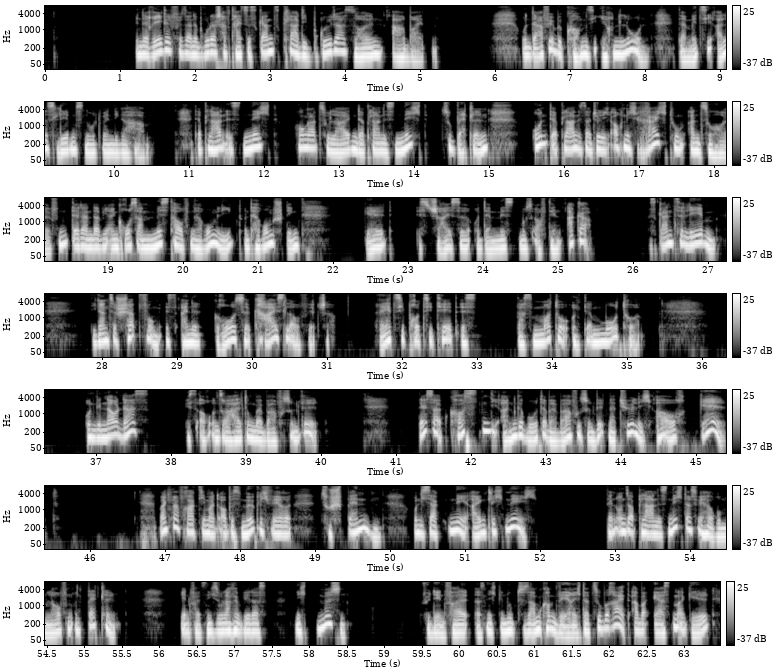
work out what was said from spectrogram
In der Regel für seine Bruderschaft heißt es ganz klar, die Brüder sollen arbeiten. Und dafür bekommen sie ihren Lohn, damit sie alles Lebensnotwendige haben. Der Plan ist nicht, Hunger zu leiden, der Plan ist nicht zu betteln und der Plan ist natürlich auch nicht Reichtum anzuhäufen, der dann da wie ein großer Misthaufen herumliegt und herumstinkt. Geld ist scheiße und der Mist muss auf den Acker. Das ganze Leben, die ganze Schöpfung ist eine große Kreislaufwirtschaft. Reziprozität ist das Motto und der Motor. Und genau das ist auch unsere Haltung bei Barfuß und Wild. Deshalb kosten die Angebote bei Barfuß und Wild natürlich auch Geld. Manchmal fragt jemand, ob es möglich wäre zu spenden. Und ich sage, nee, eigentlich nicht. Denn unser Plan ist nicht, dass wir herumlaufen und betteln. Jedenfalls nicht, solange wir das nicht müssen. Für den Fall, dass nicht genug zusammenkommt, wäre ich dazu bereit. Aber erstmal gilt,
